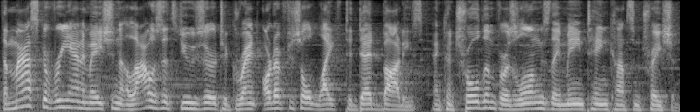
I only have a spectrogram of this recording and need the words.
The Mask of Reanimation allows its user to grant artificial life to dead bodies and control them for as long as they maintain concentration.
